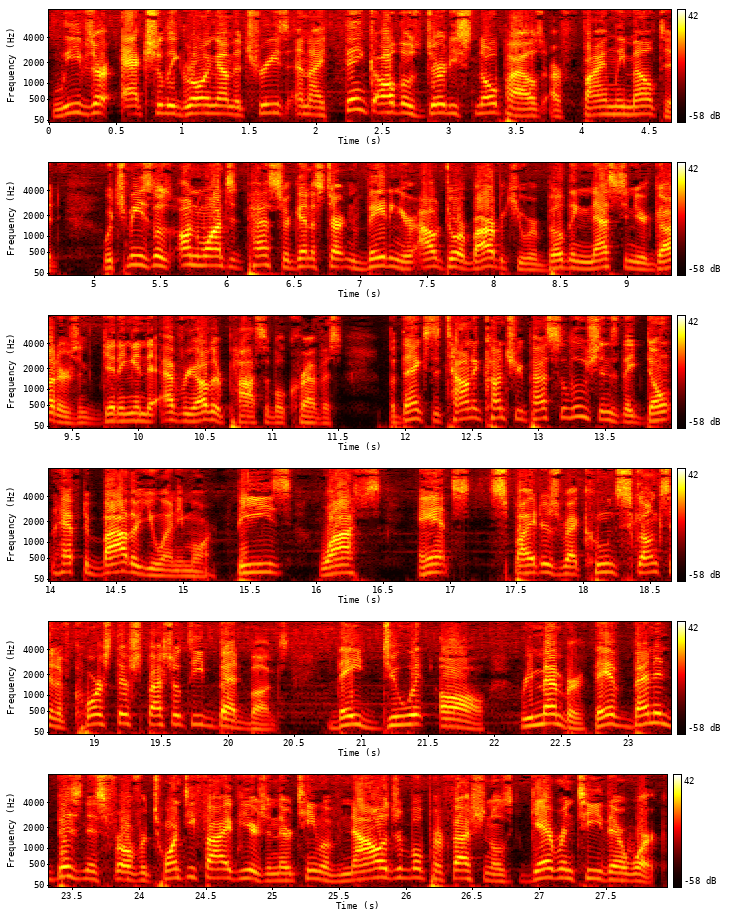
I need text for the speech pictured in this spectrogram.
leaves are actually growing on the trees, and I think all those dirty snow piles are finally melted, which means those unwanted pests are going to start invading your outdoor barbecue or building nests in your gutters and getting into every other possible crevice. But thanks to Town and Country Pest Solutions, they don't have to bother you anymore. Bees, wasps, ants, spiders, raccoons, skunks, and of course their specialty bed bugs. They do it all Remember, they have been in business for over 25 years and their team of knowledgeable professionals guarantee their work.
